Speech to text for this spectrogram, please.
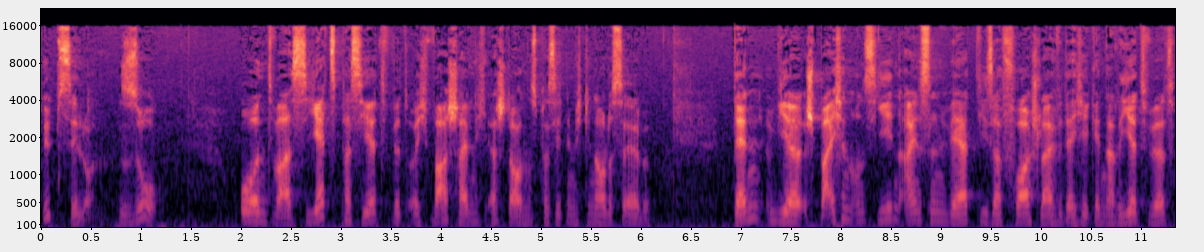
y. So, und was jetzt passiert, wird euch wahrscheinlich erstaunen. Es passiert nämlich genau dasselbe. Denn wir speichern uns jeden einzelnen Wert dieser Vorschleife, der hier generiert wird,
